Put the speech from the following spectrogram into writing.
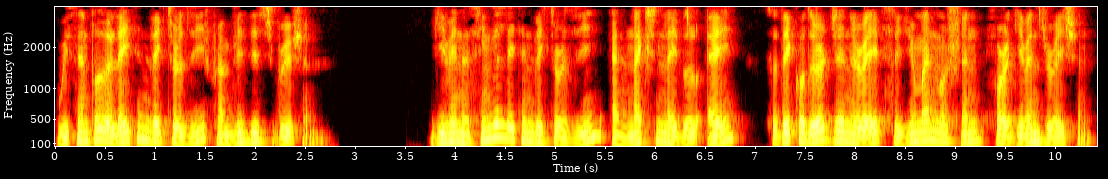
we sample a latent vector z from this distribution. Given a single latent vector z and an action label a, the decoder generates a human motion for a given duration.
